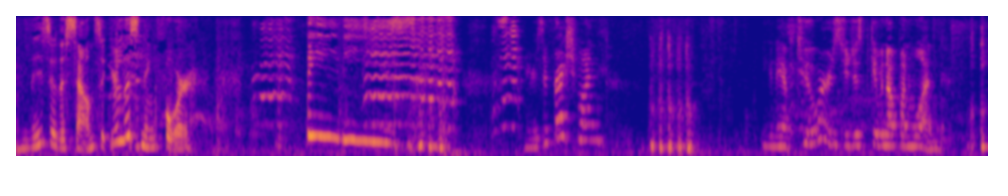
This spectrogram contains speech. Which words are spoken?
And these are the sounds that you're listening for. Babies. Here's a fresh one. You gonna have two or is you just giving up on one?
